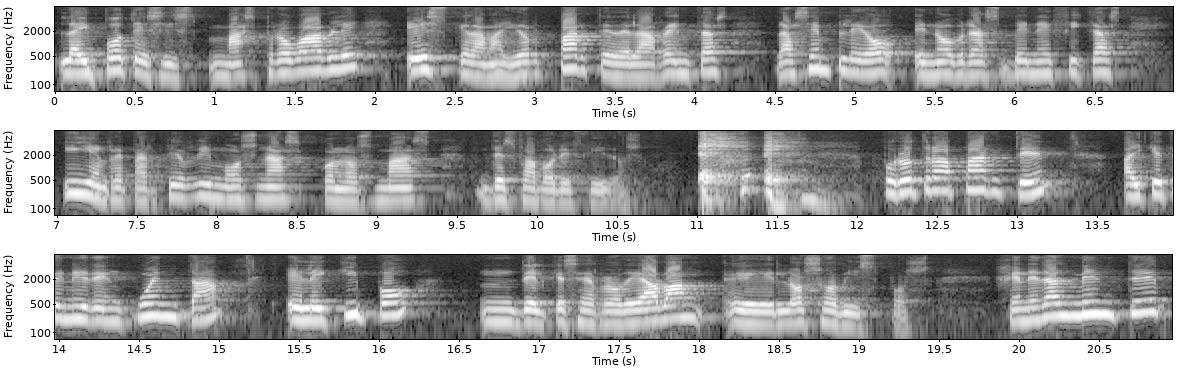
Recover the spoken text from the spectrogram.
La hipótesis más probable es que la mayor parte de las rentas las empleó en obras benéficas y en repartir limosnas con los más desfavorecidos. Por otra parte, hay que tener en cuenta el equipo del que se rodeaban eh, los obispos. Generalmente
